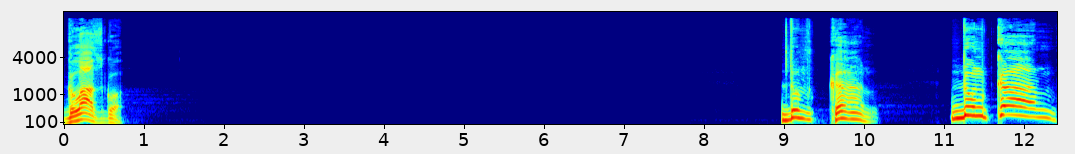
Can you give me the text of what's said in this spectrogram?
Глазго». «Дункан! Дункан!»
